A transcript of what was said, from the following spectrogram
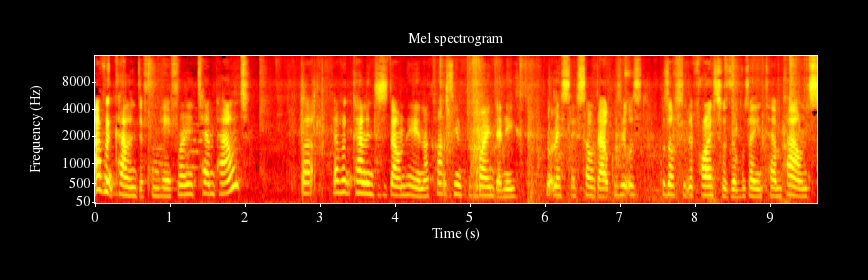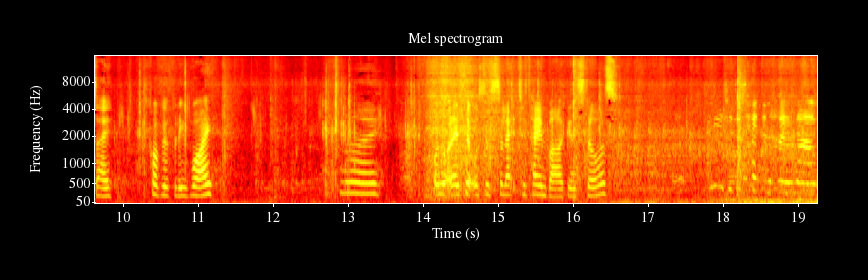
advent calendar from here for only £10. But the advent calendars down here and I can't seem to find any, not unless they sold out because it was, because obviously the price for them was only £10, so probably why. No. Or not unless it was the selected home bargain stores. We usually just heading home now.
